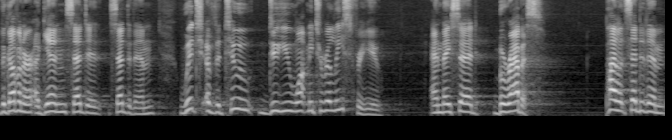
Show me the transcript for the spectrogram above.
The governor again said to, said to them, Which of the two do you want me to release for you? And they said, Barabbas. Pilate said to them,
